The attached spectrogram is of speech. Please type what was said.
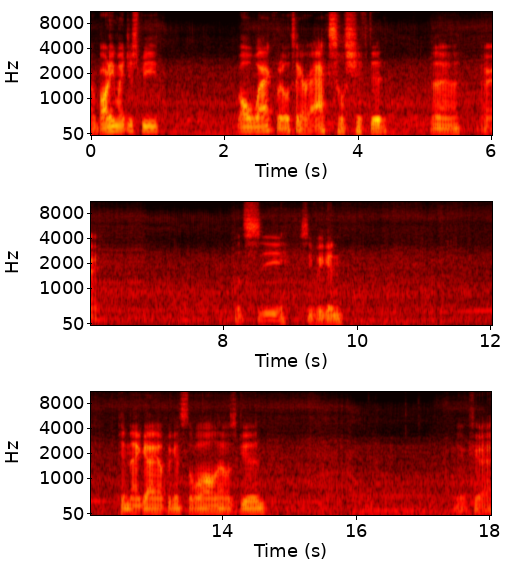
our body might just be all whack, but it looks like our axle shifted. Uh, alright. Let's see. See if we can pin that guy up against the wall. That was good. Okay.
